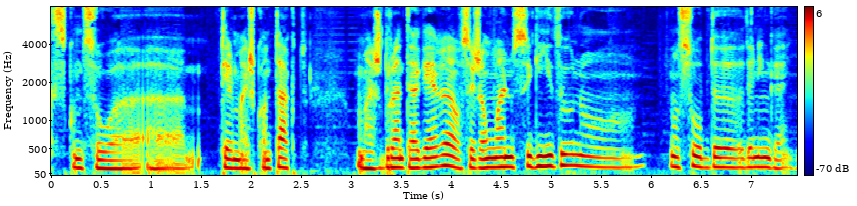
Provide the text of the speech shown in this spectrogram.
que se começou a, a ter mais contacto. Mas durante a guerra, ou seja, um ano seguido, não, não soube de, de ninguém.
